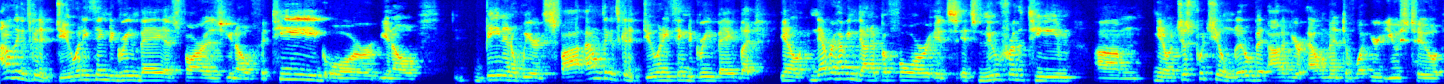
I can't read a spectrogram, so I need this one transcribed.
I don't think it's going to do anything to Green Bay as far as you know fatigue or you know being in a weird spot. I don't think it's going to do anything to Green Bay, but you know, never having done it before, it's it's new for the team. Um, you know, it just puts you a little bit out of your element of what you're used to,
